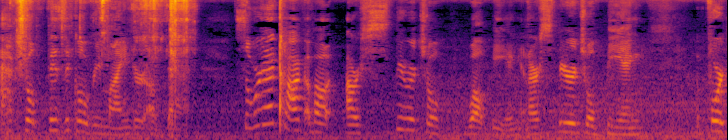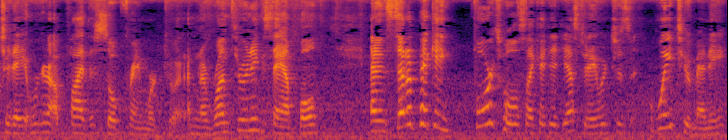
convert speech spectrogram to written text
actual physical reminder of that. So we're going to talk about our spiritual well-being and our spiritual being for today. We're going to apply the SOAP framework to it. I'm going to run through an example and instead of picking four tools like I did yesterday, which is way too many,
